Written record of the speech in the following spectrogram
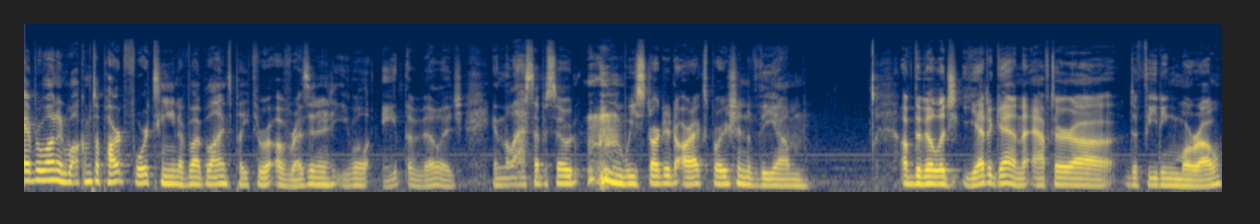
everyone, and welcome to part 14 of my Blinds playthrough of Resident Evil 8: The Village. In the last episode, we started our exploration of the um of the village yet again after uh, defeating Moreau,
